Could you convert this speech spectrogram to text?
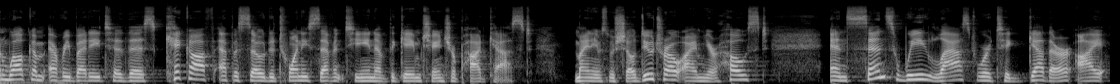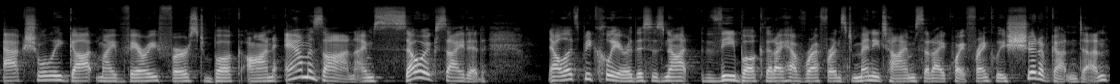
And welcome, everybody, to this kickoff episode to 2017 of the Game Changer podcast. My name is Michelle Dutro. I'm your host. And since we last were together, I actually got my very first book on Amazon. I'm so excited. Now, let's be clear this is not the book that I have referenced many times that I quite frankly should have gotten done.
